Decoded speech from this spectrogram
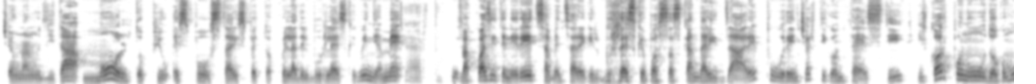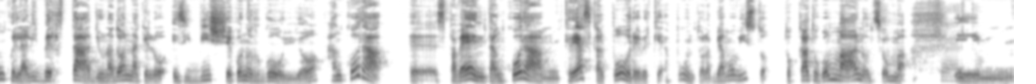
c'è una nudità molto più esposta rispetto a quella del burlesque. Quindi a me certo. mi fa quasi tenerezza pensare che il burlesque possa scandalizzare, eppure in certi contesti il corpo nudo, comunque la libertà di una donna che lo esibisce con orgoglio, ancora, ehm, spaventa, ancora, mhmm, crea scalpore, perché appunto l'abbiamo visto, toccato con mano, insomma, Certo. ehm,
